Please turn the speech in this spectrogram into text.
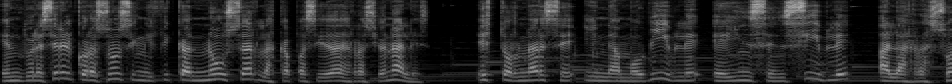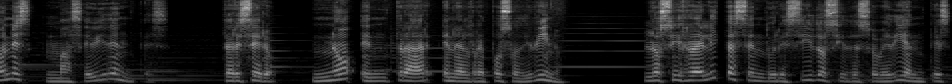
Endurecer el corazón significa no usar las capacidades racionales, es tornarse inamovible e insensible a las razones más evidentes. Tercero, no entrar en el reposo divino. Los israelitas endurecidos y desobedientes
